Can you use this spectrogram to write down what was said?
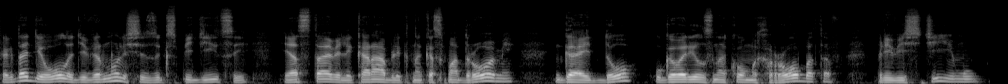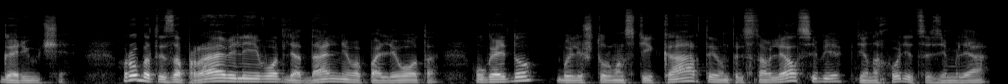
Когда геологи вернулись из экспедиции и оставили кораблик на космодроме, Гайдо уговорил знакомых роботов привезти ему горючее. Роботы заправили его для дальнего полета. У Гайдо были штурманские карты, и он представлял себе, где находится Земля.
